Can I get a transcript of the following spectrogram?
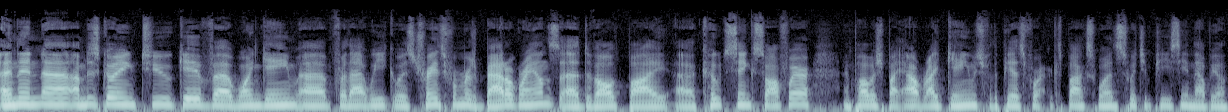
and then uh, I'm just going to give uh, one game uh, for that week. It was Transformers Battlegrounds, uh, developed by uh, Coatsink Software and published by Outright Games for the PS4, Xbox One, Switch, and PC. And that'll be on.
